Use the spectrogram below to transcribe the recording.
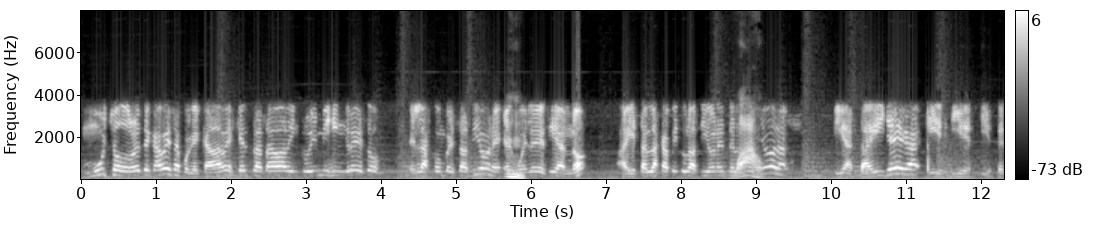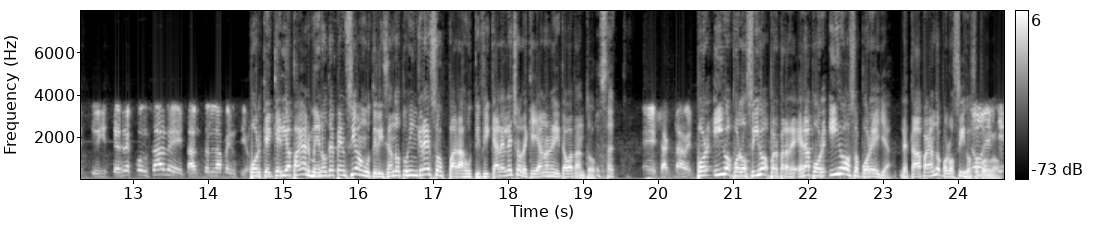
muchos dolores de cabeza porque cada vez que él trataba de incluir mis ingresos en las conversaciones, el juez le decía, no, ahí están las capitulaciones de la señora y hasta ahí llega y, y, y, y ser responsable de tanto en la pensión. Porque él quería pagar menos de pensión utilizando tus ingresos para justificar el hecho de que ya no necesitaba tanto. Exacto. Exactamente. Por hijos, por los hijos, pero espérate, ¿era por hijos o por ella? Le estaba pagando por los hijos, No, supongo. e-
